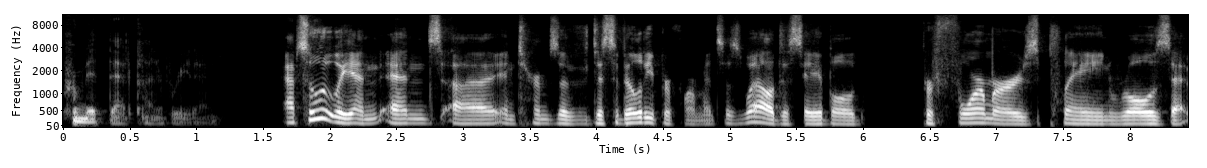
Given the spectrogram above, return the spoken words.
permit that kind of reading. Absolutely, and and uh, in terms of disability performance as well, disabled performers playing roles that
